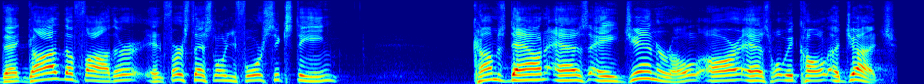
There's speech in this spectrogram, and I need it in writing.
that God the Father in 1 Thessalonians 4:16 comes down as a general or as what we call a judge.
